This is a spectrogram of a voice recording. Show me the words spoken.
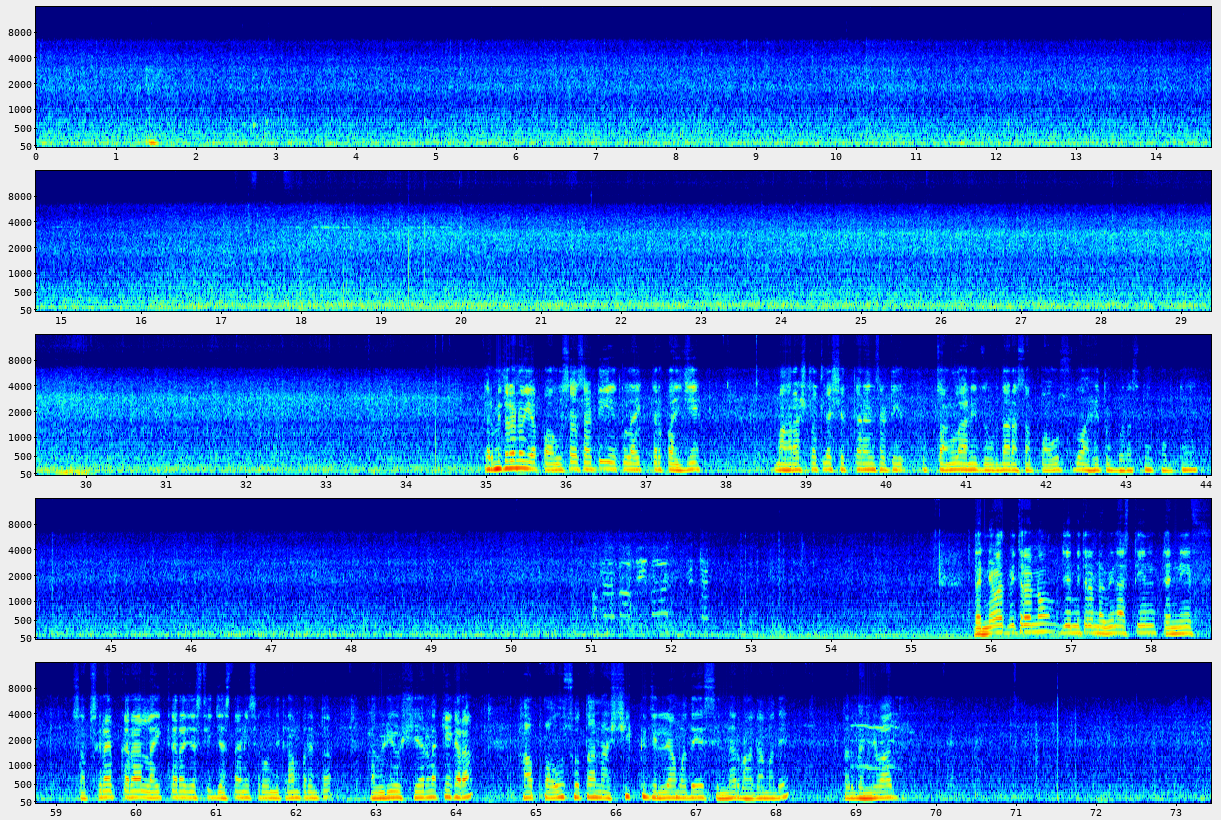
तर मित्रांनो या पावसासाठी एक लाईक तर पाहिजे. महाराष्ट्रातल्या शेतकऱ्यांसाठी खूप चांगला आणि जोरदार असा पाऊस जो आहे तो बरसतोय पडतोय. धन्यवाद मित्रांनो. जे मित्र नवीन असतील त्यांनी सबस्क्राईब करा लाईक करा जास्तीत जास्त आणि सर्व मित्रांपर्यंत हा व्हिडिओ शेअर नक्की करा. हा पाऊस होता नाशिक जिल्ह्यामध्ये सिन्नर भागामध्ये. तर धन्यवाद.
